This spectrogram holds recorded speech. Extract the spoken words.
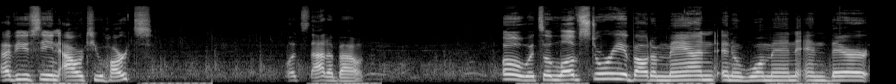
Have you seen Our Two Hearts? What's that about? Oh, it's a love story about a man and a woman, and they're.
